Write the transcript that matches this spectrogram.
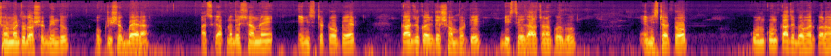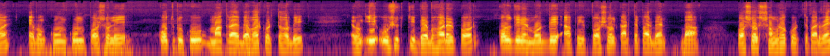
সম্মানিত দর্শকবিন্দু ও কৃষক ভাইয়েরা, আজকে আপনাদের সামনে এমিস্টার টপের কার্যকারিতা সম্পর্কে বিস্তারিত আলোচনা করব। এমিস্টার টপ কোন কোন কাজে ব্যবহার করা হয় এবং কোন কোন ফসলে কতটুকু মাত্রায় ব্যবহার করতে হবে এবং এই ওষুধটি ব্যবহারের পর কতদিনের মধ্যে আপনি ফসল কাটতে পারবেন বা ফসল সংগ্রহ করতে পারবেন,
